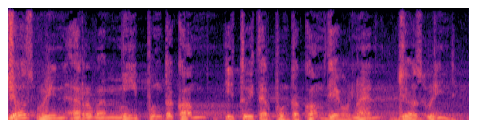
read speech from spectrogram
josgreen.me.com y twitter.com diagonal josgreen.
